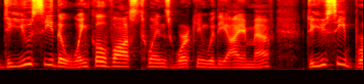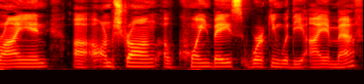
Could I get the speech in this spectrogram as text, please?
Do you see the Winklevoss twins working with the IMF? Do you see Brian uh, Armstrong of Coinbase working with the IMF?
